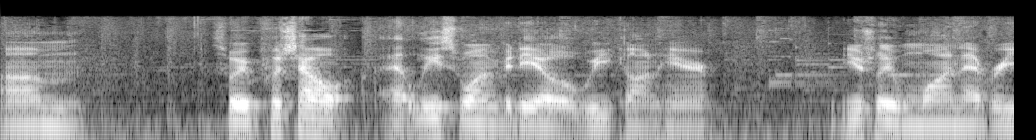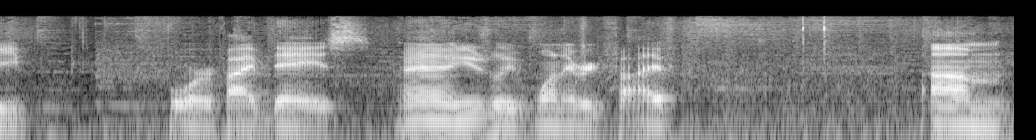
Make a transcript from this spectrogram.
Um, so we push out at least one video a week on here, usually one every four or five days. Eh, usually one every five. Um,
